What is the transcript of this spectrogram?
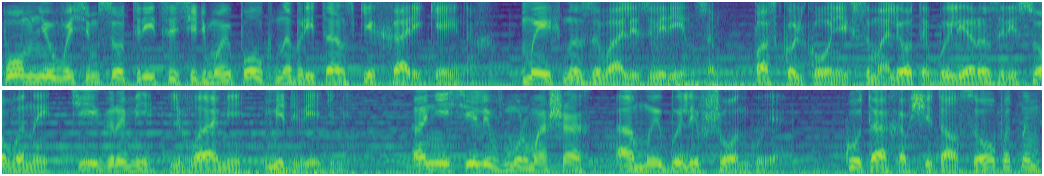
Помню 837-й полк на британских «Харрикейнах». Мы их называли зверинцем, поскольку у них самолеты были разрисованы тиграми, львами, медведями. Они сели в Мурмашах, а мы были в Шонгуе – Кутахов считался опытным,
